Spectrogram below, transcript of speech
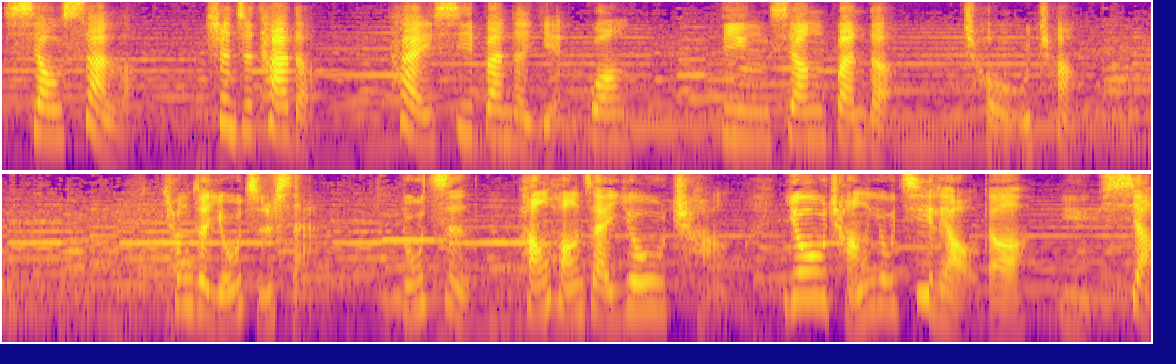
消散了，甚至它的太息般的眼光，丁香般的惆怅，撑着油纸伞，独自。彷徨在悠长、悠长又寂寥的雨巷，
